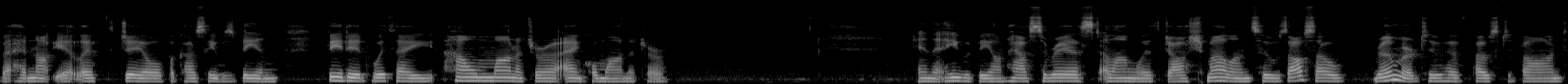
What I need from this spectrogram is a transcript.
but had not yet left the jail because he was being fitted with a home monitor, an ankle monitor, and that he would be on house arrest along with Josh Mullins, who was also rumored to have posted bond.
